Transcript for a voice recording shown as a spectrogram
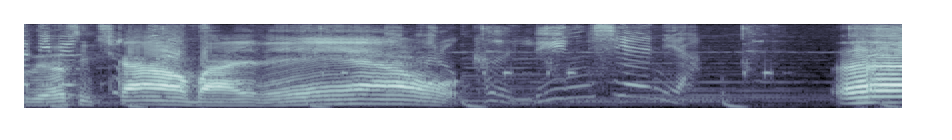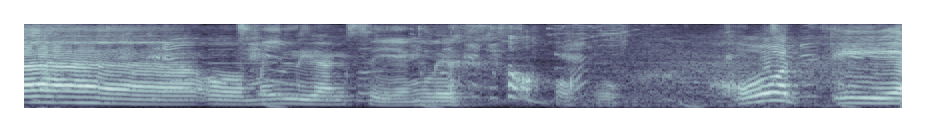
เหลือสิบเก้าใบแล้วเออโอ้ไม่เลืองเสียงเลยโคตรเกลือ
